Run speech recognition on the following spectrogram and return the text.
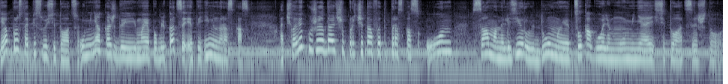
Я просто описываю ситуацию. У меня каждая моя публикация – это именно рассказ. А человек уже дальше, прочитав этот рассказ, он сам анализирует, думает. С алкоголем у меня ситуация, что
